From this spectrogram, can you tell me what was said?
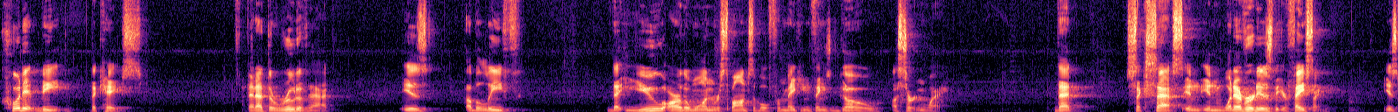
Could it be the case that at the root of that is a belief that you are the one responsible for making things go a certain way? That success in, in whatever it is that you're facing is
